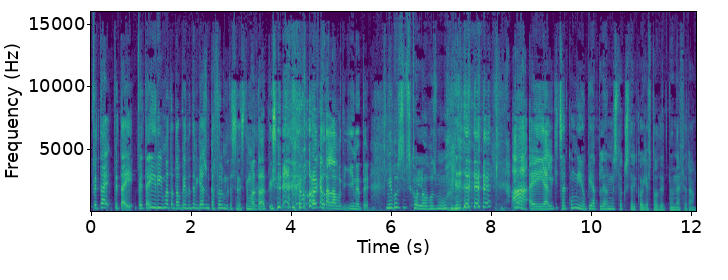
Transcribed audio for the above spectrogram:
πετάει, πετάει, πετάει ρήματα τα οποία δεν ταιριάζουν καθόλου με τα συναισθήματά της. δεν μπορώ να καταλάβω τι γίνεται. Μήπως είσαι ψυχολόγος μου; Α, ε, η Αλίκη Τσακούμη, η οποία πλέον είναι στο εξωτερικό, γι' αυτό δεν την ανέφερα.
